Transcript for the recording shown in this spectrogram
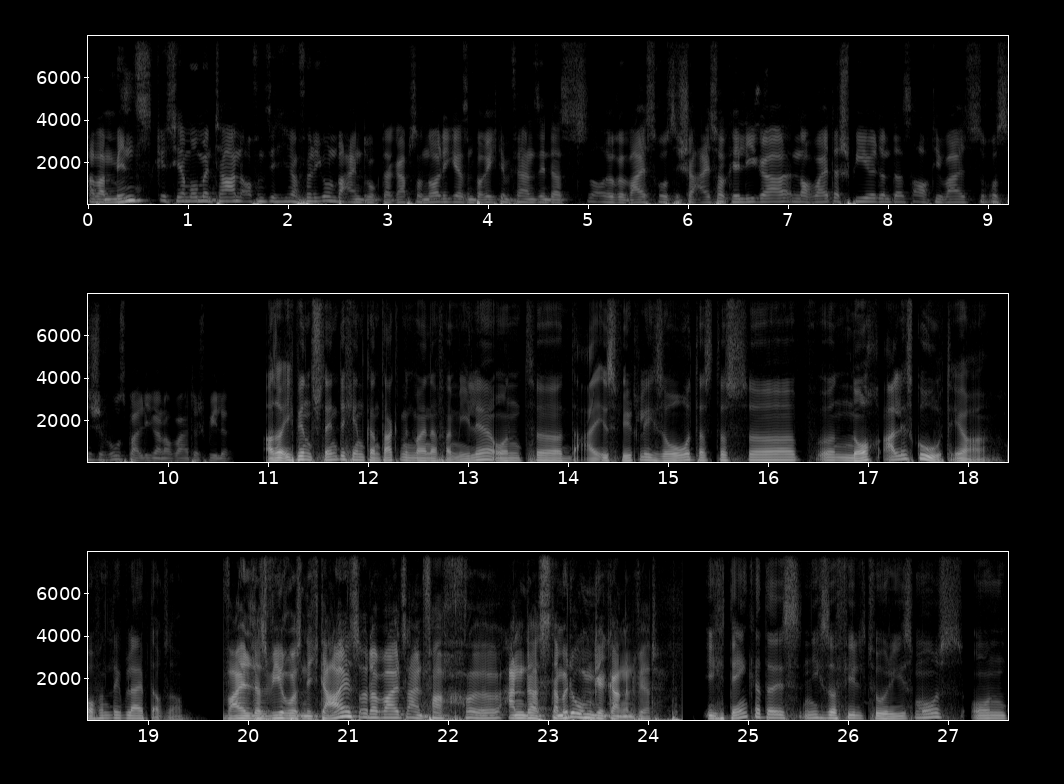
Aber Minsk ist ja momentan offensichtlich noch völlig unbeeindruckt. Da gab es doch neulich erst einen Bericht im Fernsehen, dass eure weißrussische Eishockeyliga noch weiterspielt und dass auch die weißrussische Fußballliga noch weiterspiele. Also ich bin ständig in Kontakt mit meiner Familie und äh, da ist wirklich so, dass das äh, noch alles gut. Ja, hoffentlich bleibt auch so. Weil das Virus nicht da ist oder weil es einfach äh, anders damit umgegangen wird? Ich denke, da ist nicht so viel Tourismus und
